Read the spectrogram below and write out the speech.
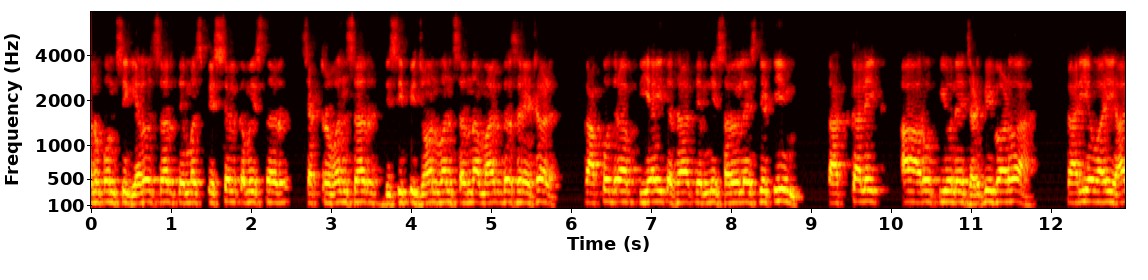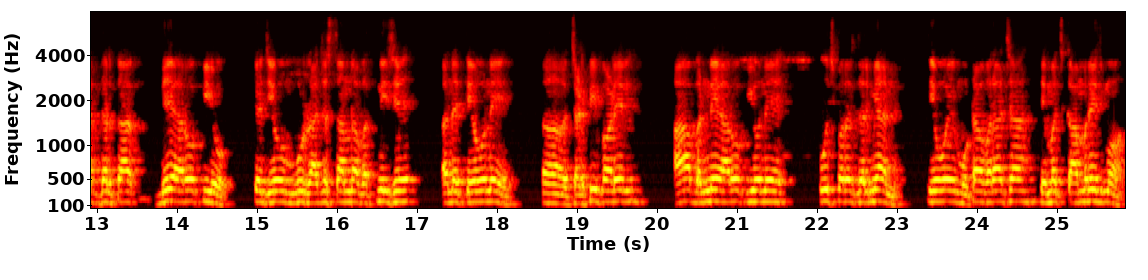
Anupamsinh Gehlot sir તેમજ special commissioner sector one sir, DCP zone one સરના માર્ગદર્શન હેઠળ કાપોદ્રા પીઆઈ તથા તેમની સર્વેલન્સની ટીમ તાત્કાલિક આ આરોપીઓને ઝડપી પાડવા કાર્યવાહી હાથ ધરતા બે આરોપીઓ કે જેઓ મૂળ રાજસ્થાનના વતની છે અને તેઓને ઝડપી પાડેલ. આ બંને આરોપીઓને પૂછપરછ દરમિયાન તેઓએ મોટા વરાછા તેમજ કામરેજમાં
